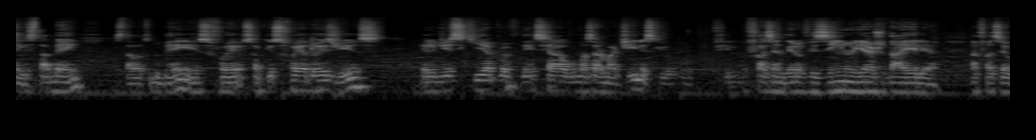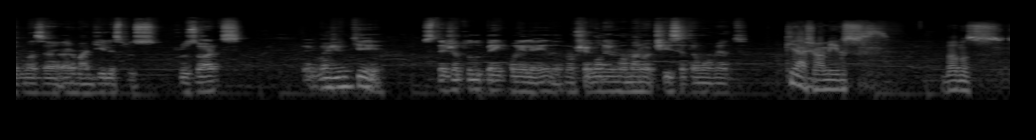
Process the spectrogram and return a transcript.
Ele está bem, estava tudo bem. Isso foi, só que isso foi há dois dias. Ele disse que ia providenciar algumas armadilhas, que o filho do fazendeiro vizinho ia ajudar ele a, a fazer algumas armadilhas para os orcs. Eu imagino que esteja tudo bem com ele ainda. Não chegou nenhuma má notícia até o momento. O que acham, amigos? Vamos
